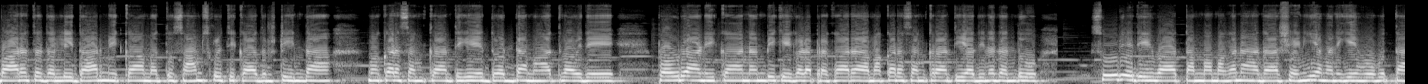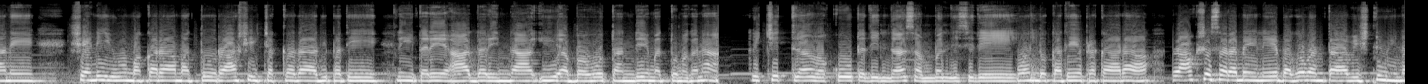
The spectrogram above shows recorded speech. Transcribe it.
ಭಾರತದಲ್ಲಿ ಧಾರ್ಮಿಕ ಮತ್ತು ಸಾಂಸ್ಕೃತಿಕ ದೃಷ್ಟಿಯಿಂದ ಮಕರ ಸಂಕ್ರಾಂತಿಗೆ ದೊಡ್ಡ ಮಹತ್ವವಿದೆ. ಪೌರಾಣಿಕ ನಂಬಿಕೆಗಳ ಪ್ರಕಾರ ಮಕರ ಸಂಕ್ರಾಂತಿಯ ದಿನದಂದು ಸೂರ್ಯದೇವ ತಮ್ಮ ಮಗನಾದ ಶನಿಯ ಮನೆಗೆ ಹೋಗುತ್ತಾನೆ. ಶನಿಯು ಮಕರ ಮತ್ತು ರಾಶಿ ಚಕ್ರದ ಅಧಿಪತಿ ಸ್ನೇಹಿತರೆ, ಆದ್ದರಿಂದ ಈ ಹಬ್ಬವು ತಂದೆ ಮತ್ತು ಮಗನ ವಿಚಿತ್ರ ಒಕ್ಕೂಟದಿಂದ ಸಂಬಂಧಿಸಿದೆ. ಒಂದು ಕಥೆಯ ಪ್ರಕಾರ, ರಾಕ್ಷಸರ ಮೇಲೆ ಭಗವಂತ ವಿಷ್ಣುವಿನ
